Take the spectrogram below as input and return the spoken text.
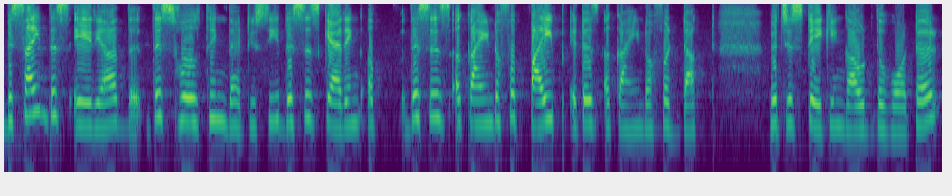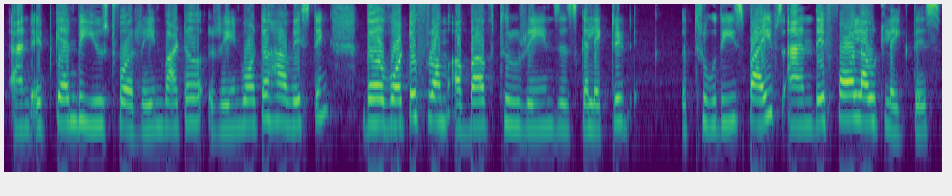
beside this area the, this whole thing that you see this is carrying a this is a kind of a pipe it is a kind of a duct which is taking out the water and it can be used for rainwater rainwater harvesting. The water from above through rains is collected through these pipes and they fall out like this.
